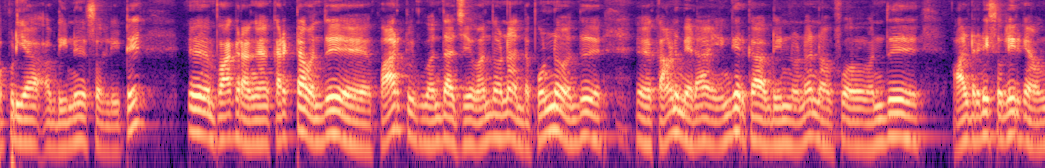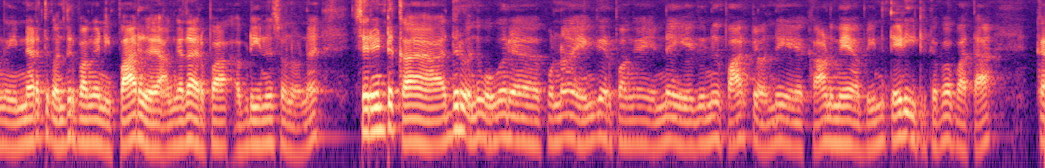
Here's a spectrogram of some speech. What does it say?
அப்படியா? அப்படின்னு சொல்லிட்டு பார்க்குறாங்க கரெக்டாக வந்து பார்க்குக்கு வந்தாச்சு. வந்தோடனே அந்த பொண்ணை வந்து காணுமேடா எங்கே இருக்கா? அப்படின்னோடனே நான் ஃபோ வந்து ஆல்ரெடி சொல்லியிருக்கேன். அவங்க இந்நேரத்துக்கு வந்திருப்பாங்க. நீ பாரு அங்கே தான் இருப்பா அப்படின்னு சொன்னோன்னே சரின்ட்டு க அதிர் வந்து ஒவ்வொரு பொண்ணாக எங்கே இருப்பாங்க? என்ன ஏதுன்னு பார்க்கில் வந்து காணுமே அப்படின்னு தேடிக்கிட்டு இருக்கப்போ பார்த்தா க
